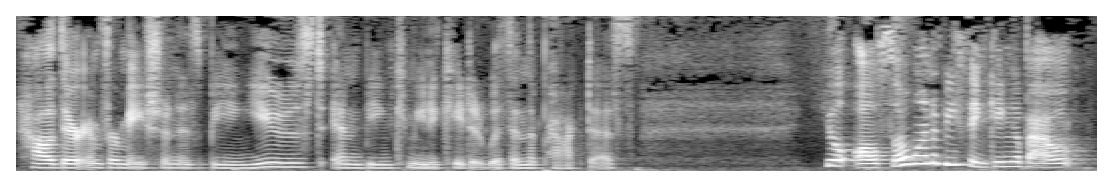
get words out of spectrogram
how their information is being used and being communicated within the practice. You'll also want to be thinking about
